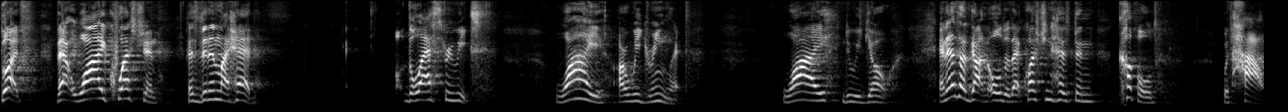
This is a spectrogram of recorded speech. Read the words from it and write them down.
but that why question has been in my head the last three weeks. Why are we greenlit? Why do we go? And as I've gotten older, that question has been coupled with how.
